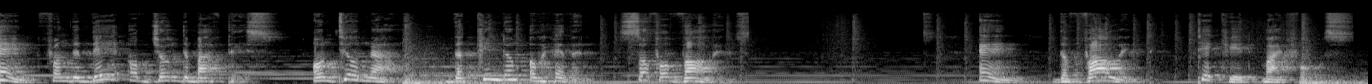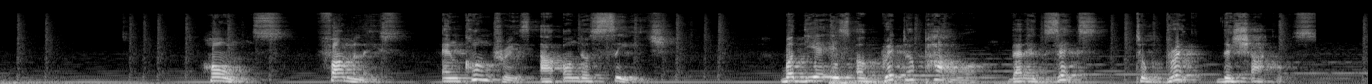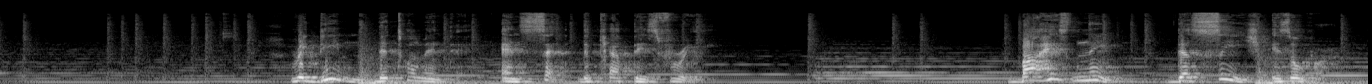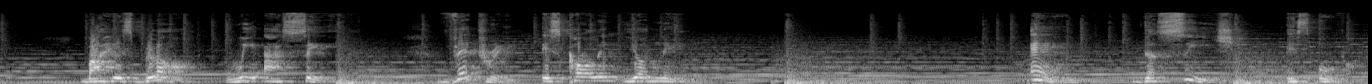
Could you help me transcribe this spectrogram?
And from the day of John the Baptist until now, the kingdom of heaven suffer violence, and the violent take it by force. Homes, families, and countries are under siege. But there is a greater power that exists to break the shackles. Redeem the tormented and set the captives free. By his name, the siege is over. By his blood, we are saved. Victory is calling your name. And the siege is over.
